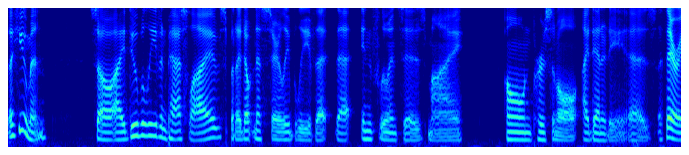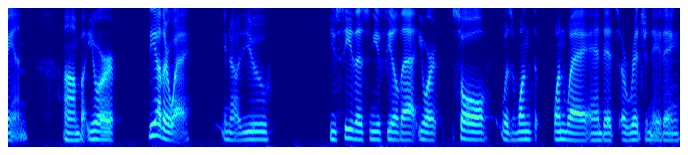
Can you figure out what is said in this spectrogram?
a human. So I do believe in past lives, but I don't necessarily believe that that influences my own personal identity as a Therian. Um, but you're the other way. You know, you you see this and you feel that your soul was one th- one way and it's originating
